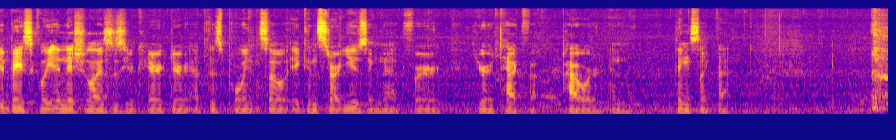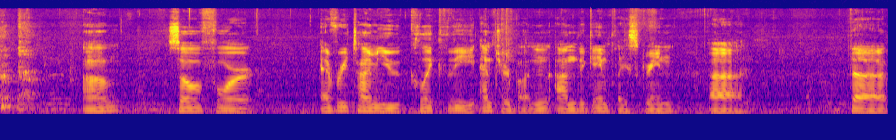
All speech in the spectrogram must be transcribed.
it basically initializes your character at this point, so it can start using that for your attack power and things like that. um, so for every time you click the enter button on the gameplay screen, uh, the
